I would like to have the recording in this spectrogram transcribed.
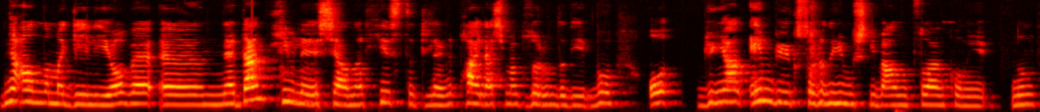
ne anlama geliyor ve e, neden HIV ile yaşayanlar HIV statülerini paylaşmak zorunda değil? Bu o dünyanın en büyük sorunuymuş gibi anlatılan konunun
